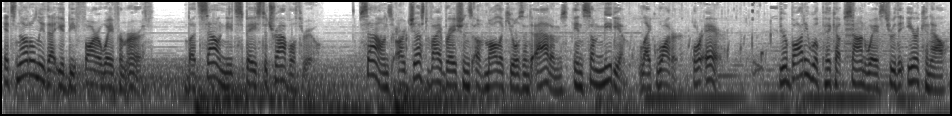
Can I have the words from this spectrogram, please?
It's not only that you'd be far away from Earth, but sound needs space to travel through. Sounds are just vibrations of molecules and atoms in some medium, like water or air. Your body will pick up sound waves through the ear canal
